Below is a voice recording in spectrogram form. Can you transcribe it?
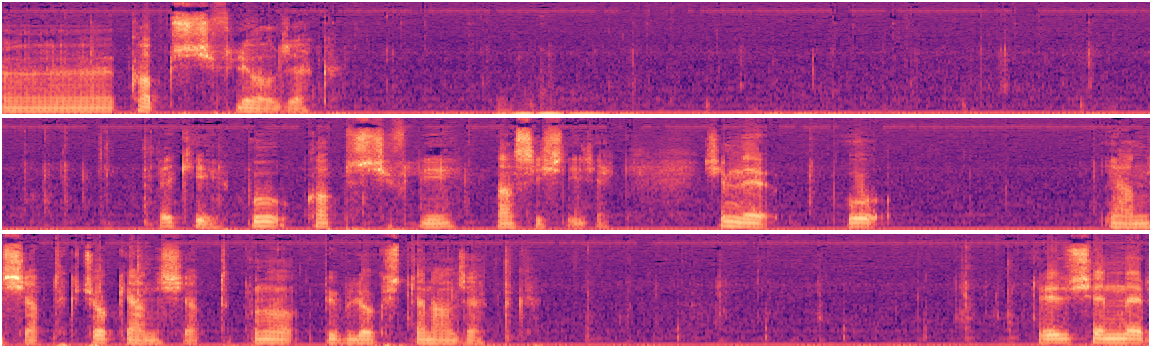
Ee, kaktüs çiftliği olacak. Peki bu kaktüs çiftliği nasıl işleyecek? Şimdi bu yanlış yaptık. Çok yanlış yaptık. Bunu bir blok üstten alacaktık. Yere düşenler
